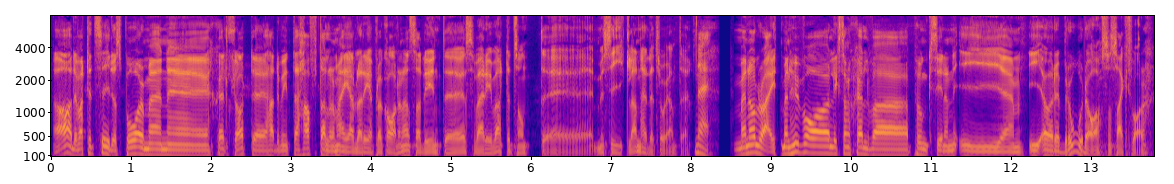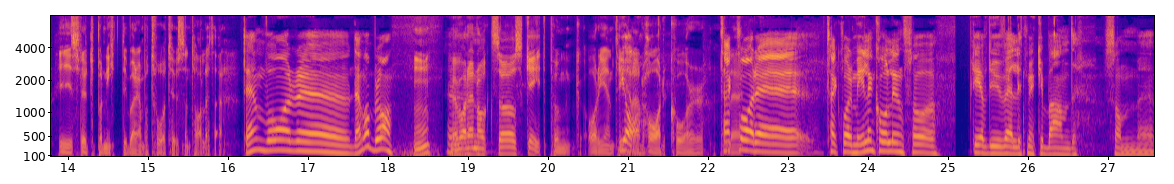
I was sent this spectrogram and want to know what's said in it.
Ja, det varit ett sidospår, men eh, självklart, eh, hade vi inte haft alla de här jävla replokalerna så hade ju inte Sverige varit ett sånt eh, musikland heller, tror jag inte. Nej. Men all right, men hur var liksom själva punkscenen i, eh, i Örebro då, som sagt var? I slutet på 90, början på 2000-talet där. Den var, eh, den var bra. Mm. Men var den också skatepunk-orienterad, Ja. hardcore? Tack eller? vare, tack vare Millencolin så blev det ju väldigt mycket band. Som, eh,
